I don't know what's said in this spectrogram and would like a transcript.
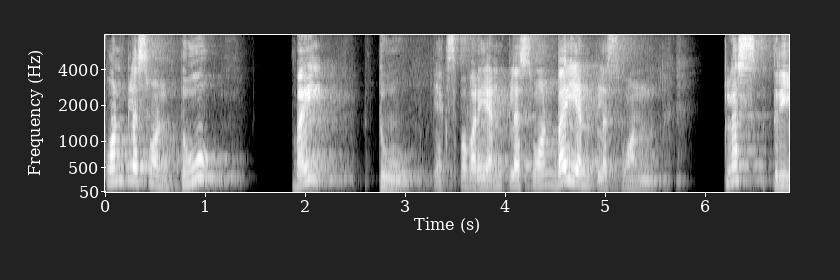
one plus one two by two x power n plus one by n plus one plus three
